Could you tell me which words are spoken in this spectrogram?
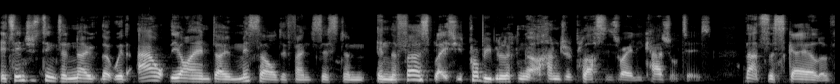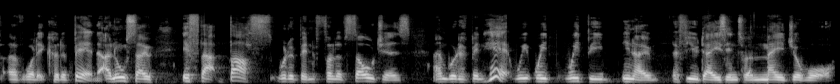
it's interesting to note that without the Iron Dome missile defense system in the first place, you'd probably be looking at 100 plus Israeli casualties. That's the scale of, of what it could have been. And also, if that bus would have been full of soldiers and would have been hit, we, we'd, we'd be, you know, a few days into a major war.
